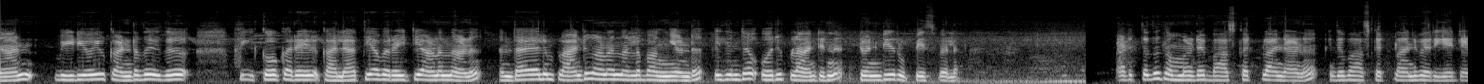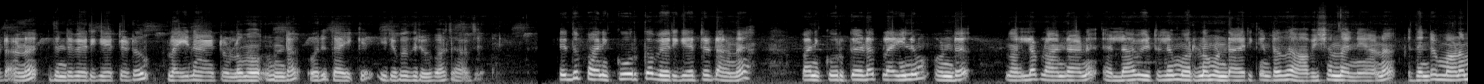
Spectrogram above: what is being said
ഞാൻ വീഡിയോയിൽ കണ്ടത് ഇത് പീക്കോ കര കലാത്തിയ വെറൈറ്റി ആണെന്നാണ്. എന്തായാലും പ്ലാന്റ് കാണാൻ നല്ല ഭംഗിയുണ്ട്. ഇതിന്റെ ഒരു പ്ലാന്റിന് ട്വന്റി റുപ്പീസ് വില. അടുത്തത് നമ്മുടെ ബാസ്ക്കറ്റ് പ്ലാന്റ് ആണ്. ഇത് ബാസ്ക്കറ്റ് പ്ലാന്റ് വെരിഗേറ്റഡ് ആണ്. ഇതിന്റെ വെരിഗേറ്റഡും പ്ലെയിൻ ആയിട്ടുള്ള ഉണ്ട്. ഒരു തൈക്ക് ഇരുപത് രൂപ ചാർജ് ഇത് പനിക്കൂർക്ക വെരിഗേറ്റഡ് ആണ്. പനിക്കൂർക്കയുടെ പ്ലെയിനും ഉണ്ട്. നല്ല പ്ലാന്റ് ആണ്. എല്ലാ വീട്ടിലും ഒരെണ്ണം ഉണ്ടായിരിക്കേണ്ടത് ആവശ്യം തന്നെയാണ്. ഇതിന്റെ മണം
